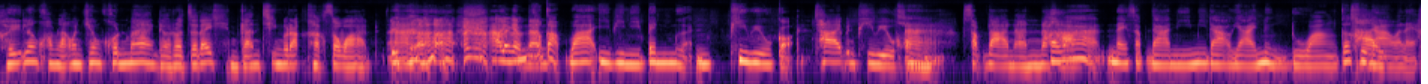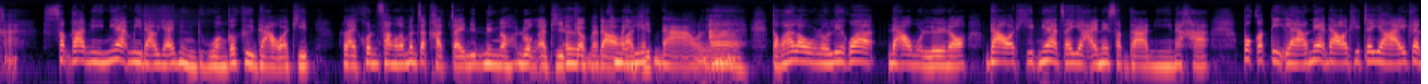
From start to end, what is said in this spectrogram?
เฮ้ยเรื่องความรักมันเข้มข้นมาก เดี๋ยวเราจะได้เห็นการชิงรักหักสวัสดอ่าอะไรแบงั้บนนั้นเท่ากับว่า EP นี้เป็นเหมือนพรีวิวก่อนใช่เป็นพรีวิวของอ่าสัปดาห์นั้นนะเพราะคะว่าในสัปดาห์นี้มีดาวย้ายหนึ่งดวงก็คือใช่ดาวอะไรคะสัปดาห์นี้เนี่ยมีดาวย้ายหนึ่งดวงก็คือดาวอาทิตย์ หลายคนฟังแล้วมันจะขัดใจนิดนึงเนาะดวงอาทิตย์เออกับแบบดาวทำไมอาเรียทิตกย์ดาวอะไรอ่าเงี้ยแต่ว่าเราเราเรียกว่าดาวหมดเลยเนาะดาวอาทิตย์เนี่ยจะย้ายในสัปดาห์นี้นะคะ ปกติแล้วเนี่ยดาวอาทิตย์จะย้ายกัน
